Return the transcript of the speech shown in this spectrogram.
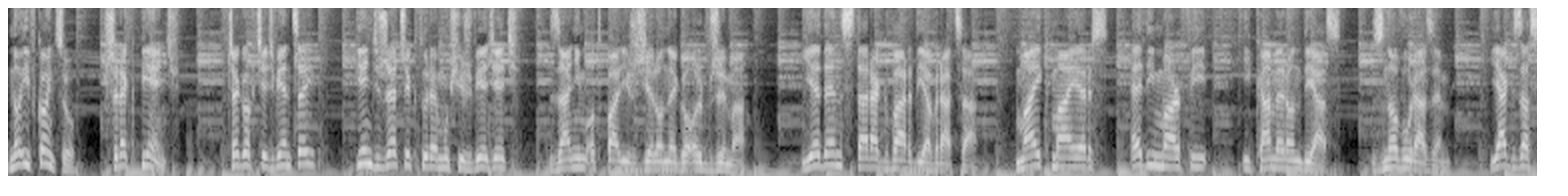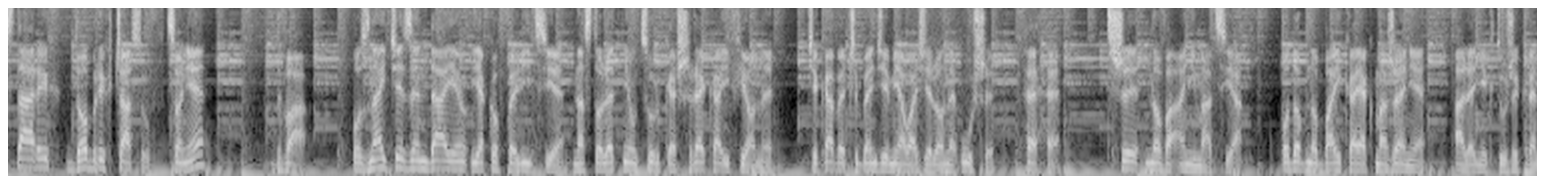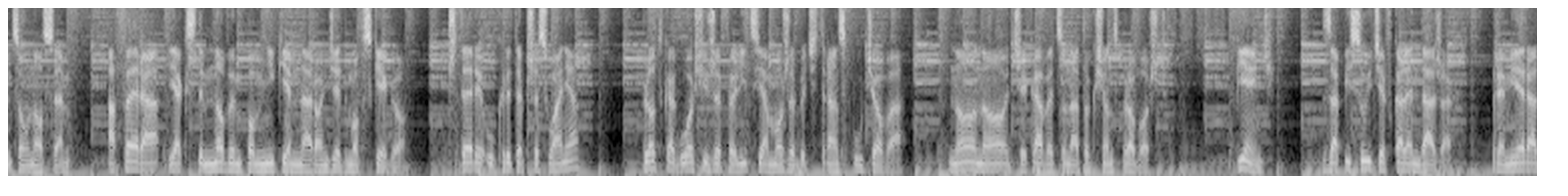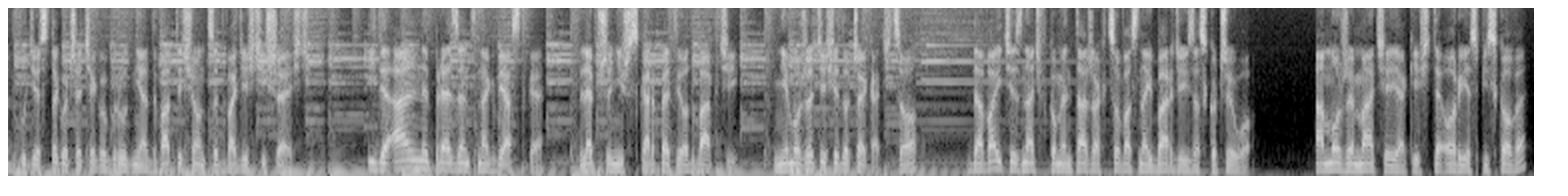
No i w końcu, Shrek 5. Czego chcieć więcej? Pięć rzeczy, które musisz wiedzieć, zanim odpalisz zielonego olbrzyma. 1. Stara gwardia wraca. Mike Myers, Eddie Murphy i Cameron Diaz. Znowu razem. Jak za starych, dobrych czasów, co nie? 2. Poznajcie Zendaję jako Felicję, nastoletnią córkę Shreka i Fiony. Ciekawe, czy będzie miała zielone uszy. Hehe. 3. Nowa animacja. Podobno bajka jak marzenie, ale niektórzy kręcą nosem. Afera jak z tym nowym pomnikiem na rondzie Dmowskiego. 4. Ukryte przesłania? Plotka głosi, że Felicja może być transpłciowa. No, no, ciekawe co na to ksiądz proboszcz. 5. Zapisujcie w kalendarzach. Premiera 23 grudnia 2026. Idealny prezent na gwiazdkę. Lepszy niż skarpety od babci. Nie możecie się doczekać, co? Dawajcie znać w komentarzach, co was najbardziej zaskoczyło. A może macie jakieś teorie spiskowe?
